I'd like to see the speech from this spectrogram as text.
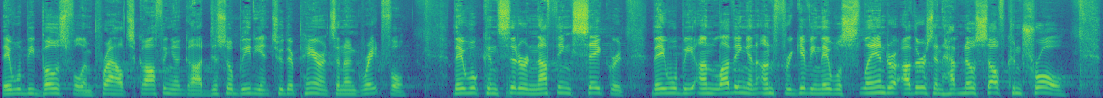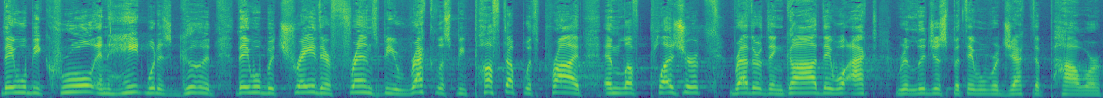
They will be boastful and proud, scoffing at God, disobedient to their parents, and ungrateful. They will consider nothing sacred. They will be unloving and unforgiving. They will slander others and have no self control. They will be cruel and hate what is good. They will betray their friends, be reckless, be puffed up with pride, and love pleasure rather than God. They will act religious, but they will reject the power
